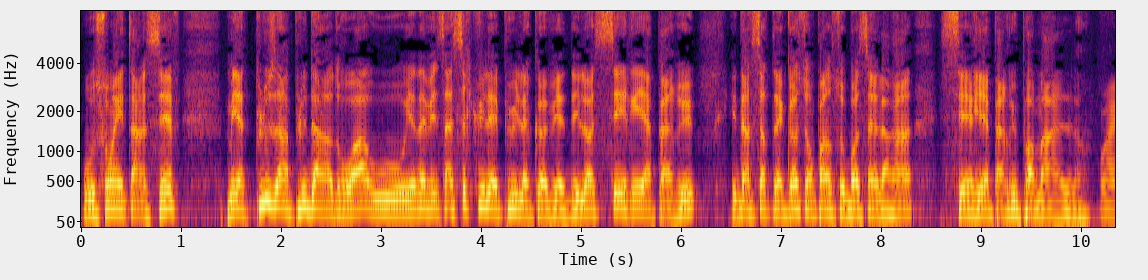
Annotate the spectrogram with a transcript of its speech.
aux soins intensifs. Mais il y a de plus en plus d'endroits où il y en avait, ça circulait plus, la COVID. Et là, c'est réapparu. Et dans certains cas, si on pense au Bas-Saint-Laurent, c'est réapparu pas mal. Oui.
